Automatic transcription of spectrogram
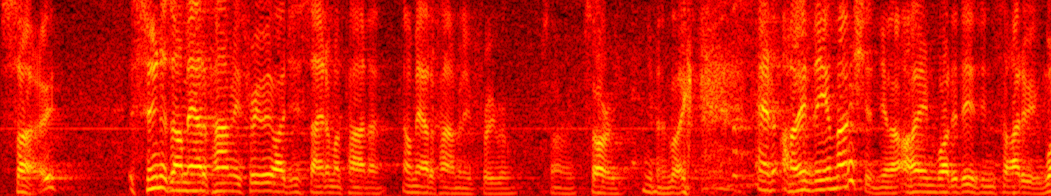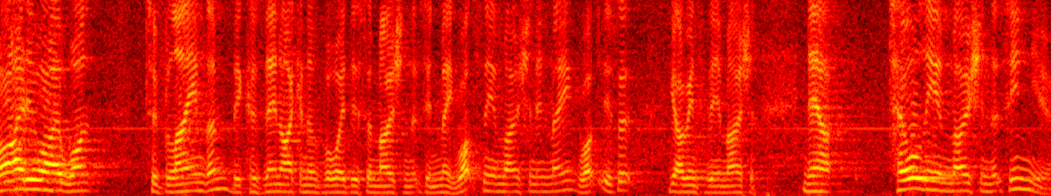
So, as soon as I'm out of harmony with free will, I just say to my partner, I'm out of harmony with free will. sorry, sorry, you know, like, and own the emotion, you know, own what it is inside of you. Why do I want to blame them? Because then I can avoid this emotion that's in me. What's the emotion in me? What is it? Go into the emotion. Now, tell the emotion that's in you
